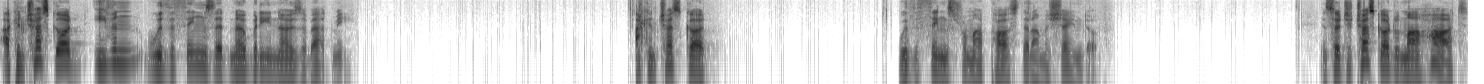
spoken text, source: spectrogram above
I can trust God even with the things that nobody knows about me. I can trust God with the things from my past that I'm ashamed of. And so to trust God with my heart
